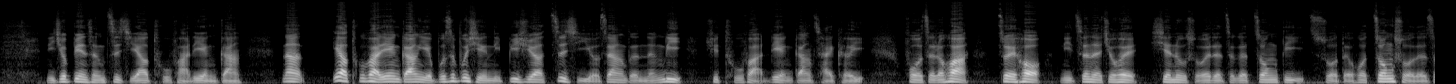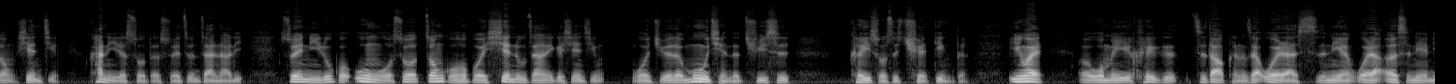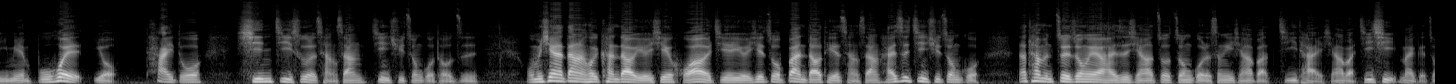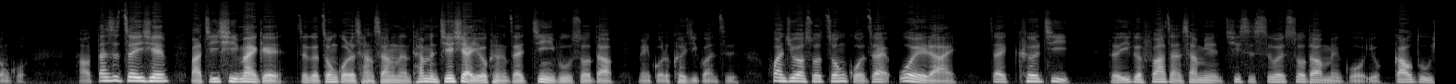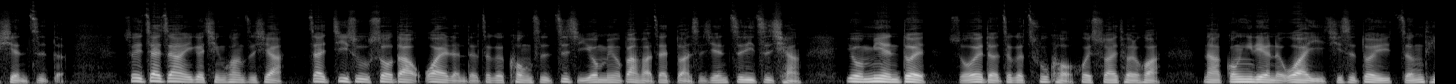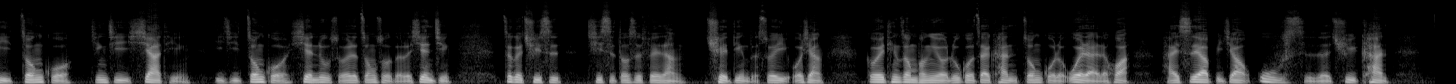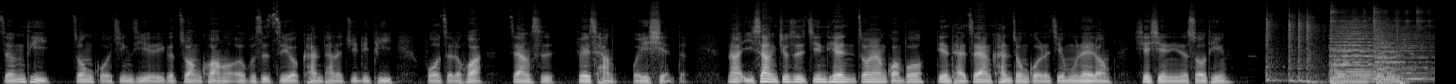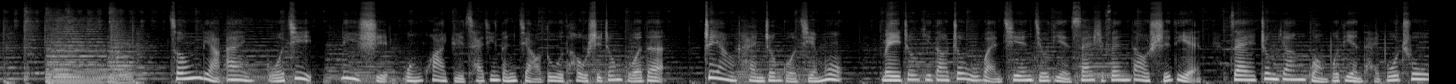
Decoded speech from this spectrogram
你就变成自己要土法炼钢。那要土法炼钢也不是不行，你必须要自己有这样的能力去土法炼钢才可以。否则的话，最后你真的就会陷入所谓的这个中低所得或中所得这种陷阱。看你的所得水准在哪里，所以你如果问我说中国会不会陷入这样一个陷阱，我觉得目前的趋势可以说是确定的，因为呃，我们也可以知道，可能在未来十年、未来二十年里面，不会有太多新技术的厂商进去中国投资。我们现在当然会看到有一些华尔街、有一些做半导体的厂商还是进去中国，那他们最重要还是想要做中国的生意，想要把机台、想要把机器卖给中国。好，但是这一些把机器卖给这个中国的厂商呢，他们接下来有可能再进一步受到美国的科技管制。换句话说，中国在未来在科技的一个发展上面，其实是会受到美国有高度限制的。所以在这样一个情况之下，在技术受到外人的这个控制，自己又没有办法在短时间自立自强，又面对所谓的这个出口会衰退的话，那供应链的外移，其实对于整体中国。经济下停，以及中国陷入所谓的中所得的陷阱，这个趋势其实都是非常确定的。所以，我想各位听众朋友，如果在看中国的未来的话，还是要比较务实的去看整体中国经济的一个状况，而不是只有看它的 GDP。否则的话，这样是非常危险的。那以上就是今天中央广播电台《这样看中国》的节目内容。谢谢您的收听。从两岸、国际、历史文化与财经等角度透视中国的《这样看中国》节目，每周一到周五晚间九点三十分到十点在中央广播电台播出。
